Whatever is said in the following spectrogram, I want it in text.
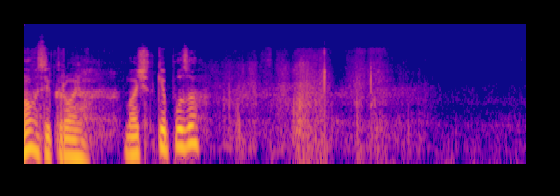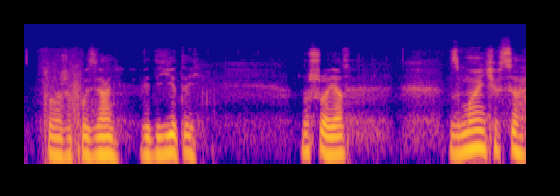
Знову зі. Бачите таке пузо? Тоже пузянь від'їтий. Ну що, я зменшився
